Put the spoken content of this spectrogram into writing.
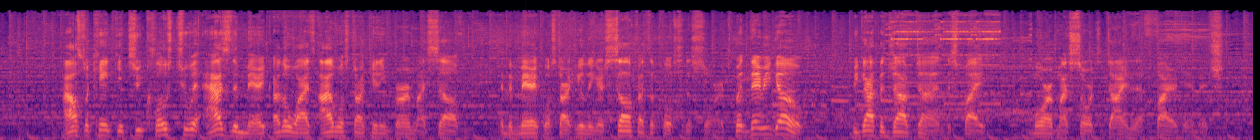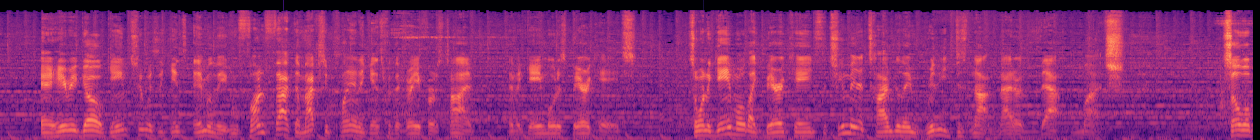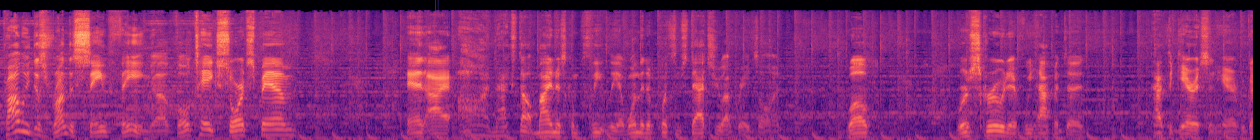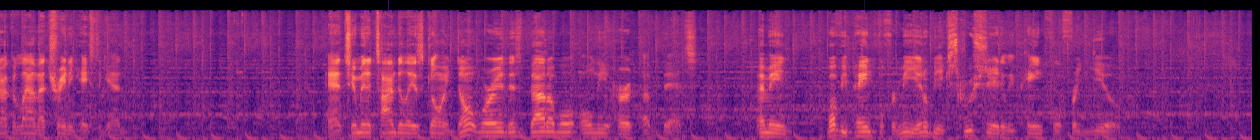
I also can't get too close to it as the Merrick, otherwise I will start getting burned myself, and the Merrick will start healing herself as opposed to the swords. But there we go. We got the job done, despite more of my swords dying to that fire damage. And here we go. Game 2 is against Emily, who, fun fact, I'm actually playing against for the very first time. And the game mode is Barricades. So in a game mode like Barricades, the 2 minute time delay really does not matter that much. So we'll probably just run the same thing. Uh, Voltaic Sword Spam. And I, oh, I maxed out miners completely. I wanted to put some statue upgrades on. Well, we're screwed if we happen to have the garrison here. We're gonna have to rely on that training haste again. And two minute time delay is going. Don't worry, this battle will only hurt a bit. I mean, won't be painful for me, it'll be excruciatingly painful for you.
